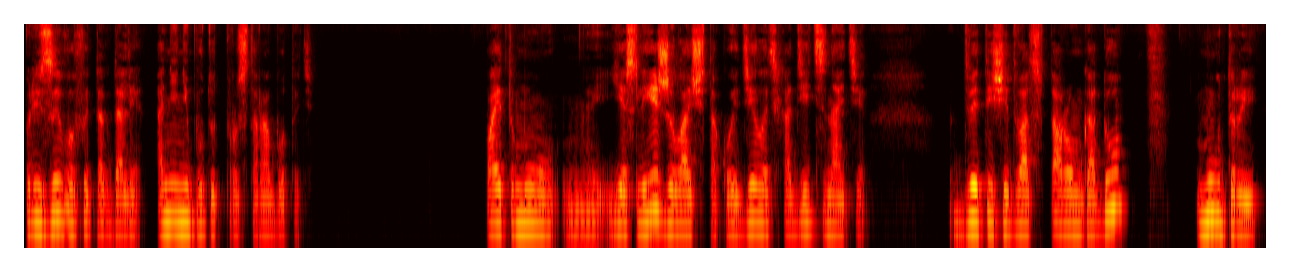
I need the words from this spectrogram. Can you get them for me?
призывов и так далее. Они не будут просто работать. Поэтому, если есть желающие такое делать, ходить, знайте, в 2022 году мудрый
